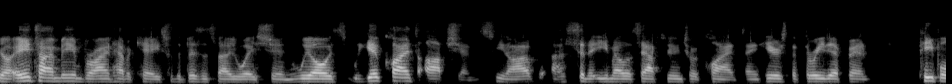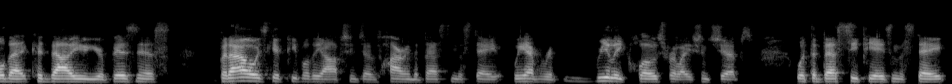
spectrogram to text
you know, anytime me and Brian have a case with a business valuation, we always we give clients options. You know, I, I sent an email this afternoon to a client saying, "Here's the three different people that could value your business but I always give people the options of hiring the best in the state. We have re- really close relationships with the best CPAs in the state.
